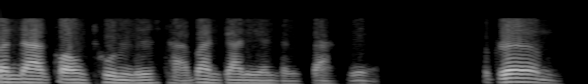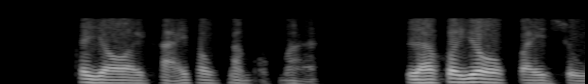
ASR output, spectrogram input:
บรรดากองทุนหรือสถาบันการเงินต่าง ๆ เนี่ย เริ่มทยอยขายทองคำออกมา แล้วก็โยกไปสู่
